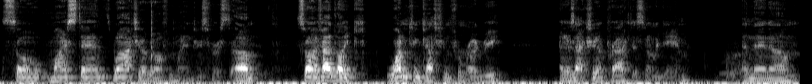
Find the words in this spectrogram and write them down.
so my stance. Well, actually, I'll go off with my injuries first. Um, so I've had like one concussion from rugby, and it was actually in a practice, not a game. And then um,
